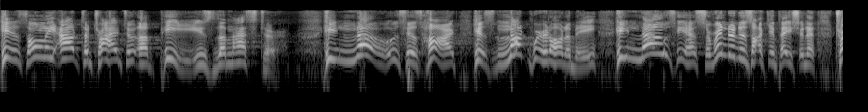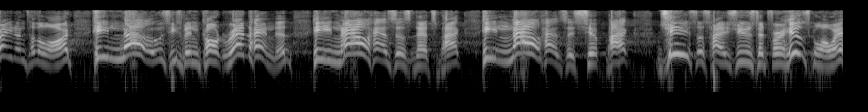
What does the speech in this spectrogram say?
He is only out to try to appease the master. He knows his heart is not where it ought to be. He knows he has surrendered his occupation and trade unto the Lord. He knows he's been caught red handed. He now has his nets back. He now has his ship back. Jesus has used it for his glory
